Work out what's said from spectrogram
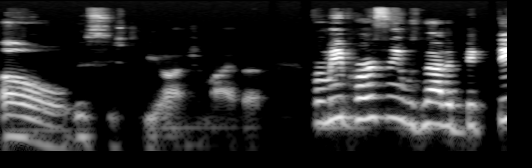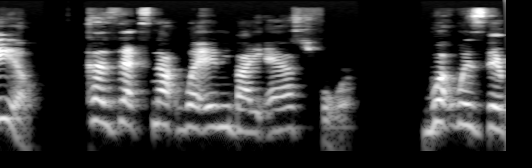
Oh, this used to be Aunt Jemima. For me personally, it was not a big deal because that's not what anybody asked for. What was their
